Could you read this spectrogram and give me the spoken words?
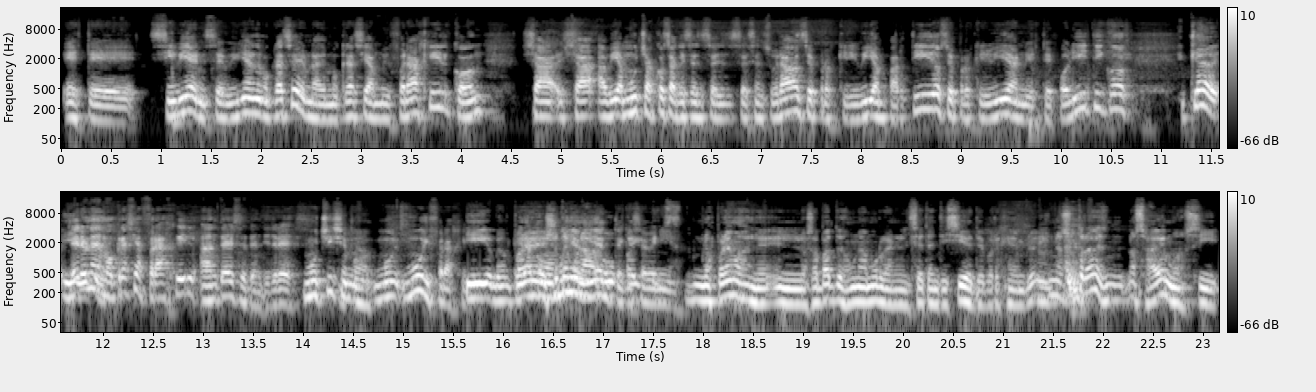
este, si bien se vivía en democracia, era una democracia muy frágil, con ya, ya había muchas cosas que se, se- censuraban, se proscribían partidos, se proscribían este, políticos, Claro, y, Era una democracia frágil antes del 73. muchísimo, Claro. muy, muy frágil. Y Era ponele, como yo muy tengo una- evidente que eh, se venía. Nos ponemos en, en los zapatos de una murga en el 77, por ejemplo, Mm. y nosotros a veces no sabemos si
